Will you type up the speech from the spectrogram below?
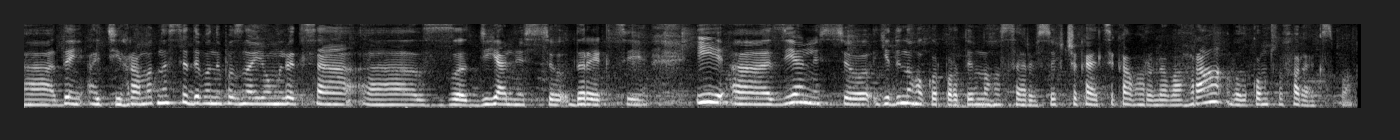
е, день it грамотності, де вони познайомляться з діяльністю дирекції і з діяльністю єдиного корпоративного сервісу. Їх чекає цікава рольова гра Welcome to Ferexpo.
